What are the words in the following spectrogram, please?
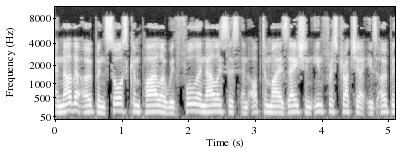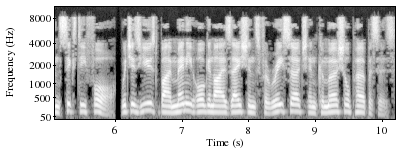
Another open-source compiler with full analysis and optimization infrastructure is Open64, which is used by many organizations for research and commercial purposes.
